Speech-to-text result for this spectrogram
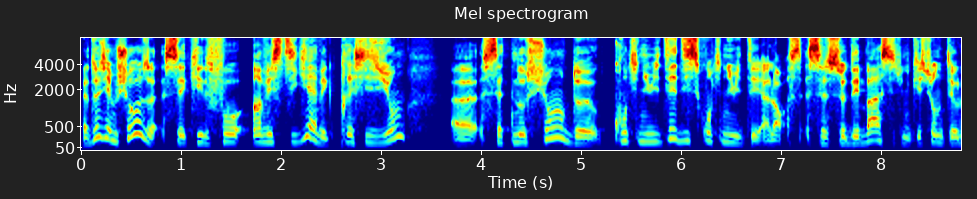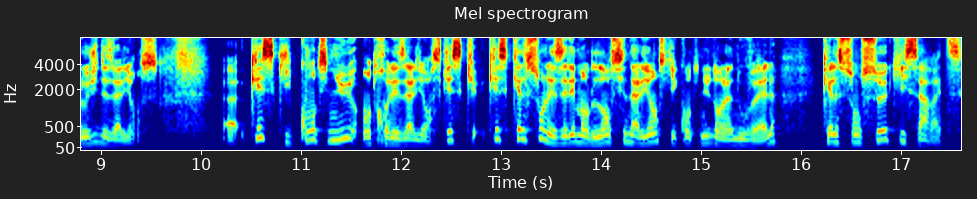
La deuxième chose, c'est qu'il faut investiguer avec précision euh, cette notion de continuité-discontinuité. Alors, ce débat, c'est une question de théologie des alliances. Euh, qu'est-ce qui continue entre les alliances? Quels sont les éléments de l'ancienne alliance qui continuent dans la nouvelle? Quels sont ceux qui s'arrêtent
